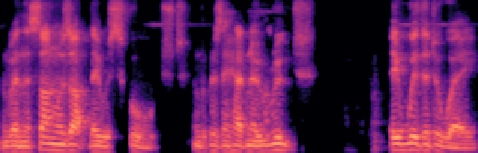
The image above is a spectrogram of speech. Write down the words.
And when the sun was up, they were scorched, and because they had no root, they withered away.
